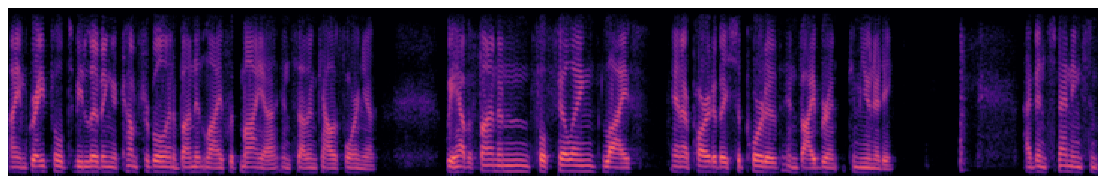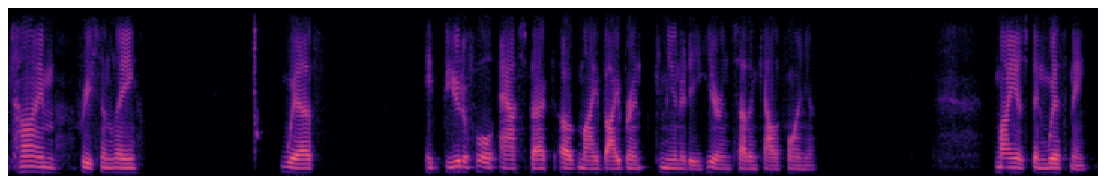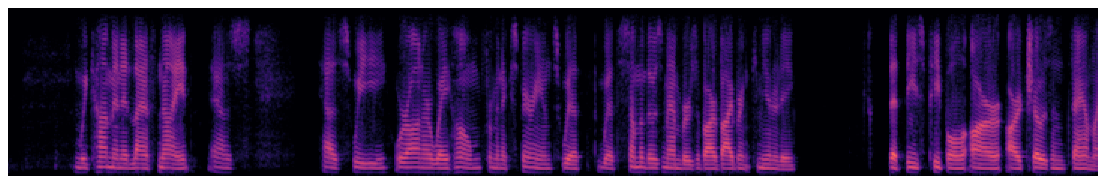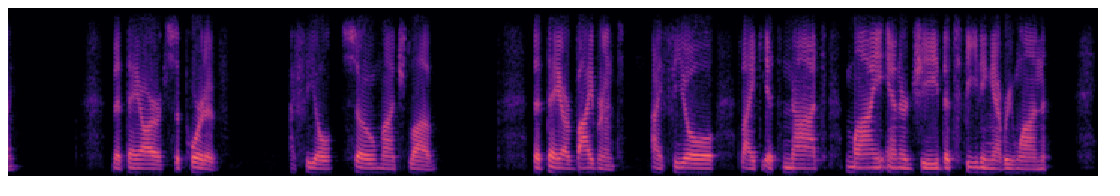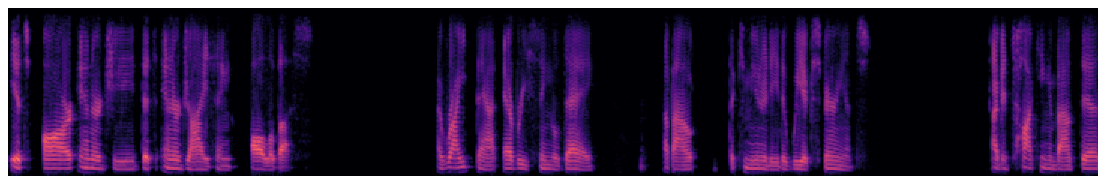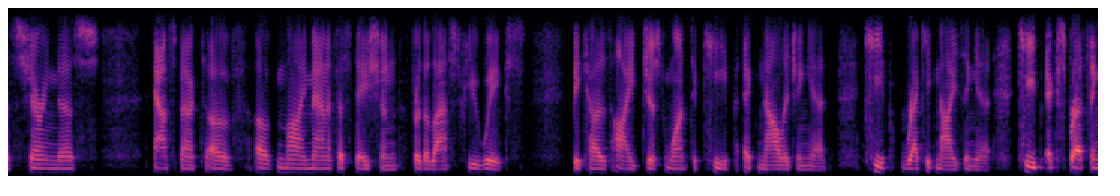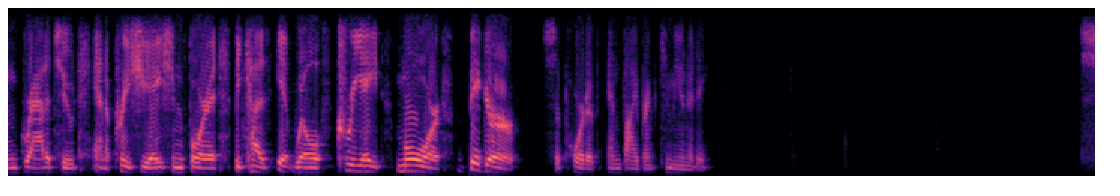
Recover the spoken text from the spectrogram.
I am grateful to be living a comfortable and abundant life with Maya in Southern California. We have a fun and fulfilling life and are part of a supportive and vibrant community. I've been spending some time recently with a beautiful aspect of my vibrant community here in Southern California. Maya's been with me. We commented last night as as we were on our way home from an experience with, with some of those members of our vibrant community that these people are our chosen family, that they are supportive. I feel so much love. That they are vibrant. I feel like it's not my energy that's feeding everyone. It's our energy that's energizing all of us. I write that every single day about the community that we experience. I've been talking about this, sharing this aspect of of my manifestation for the last few weeks because I just want to keep acknowledging it, keep recognizing it, keep expressing gratitude and appreciation for it because it will create more, bigger, supportive, and vibrant community.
